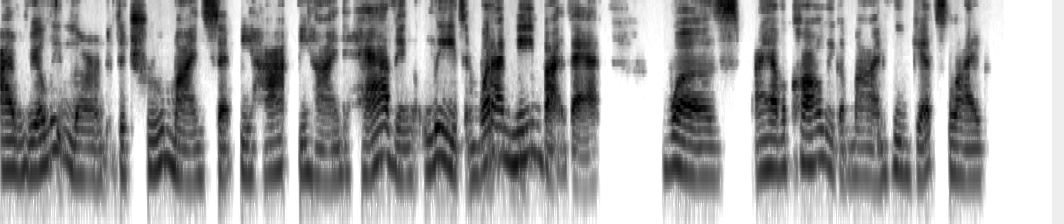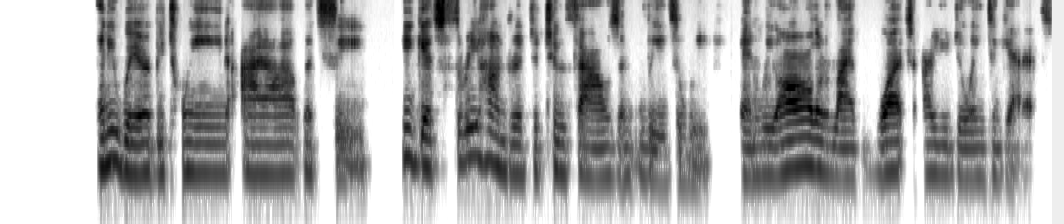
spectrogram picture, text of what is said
I really learned the true mindset behind, behind having leads. And what I mean by that was I have a colleague of mine who gets like anywhere between, uh, let's see, he gets 300 to 2,000 leads a week. And we all are like, what are you doing to get it?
